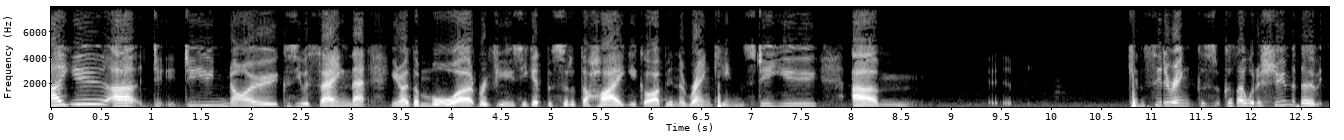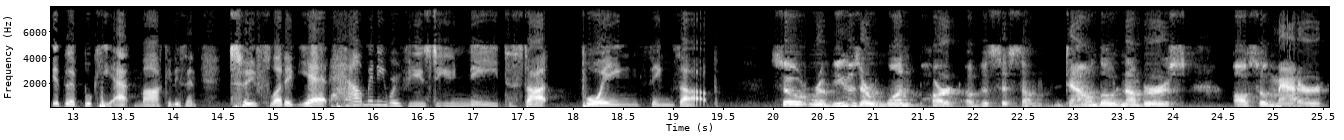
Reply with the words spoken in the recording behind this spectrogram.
Are you? Uh, do, do you know? Because you were saying that you know the more reviews you get, the sort of the higher you go up in the rankings. Do you? Um, considering, because I would assume that the the bookie app market isn't too flooded yet, how many reviews do you need to start buoying things up? So reviews are one part of the system. Download numbers also matter.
